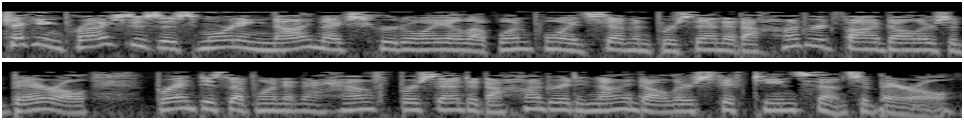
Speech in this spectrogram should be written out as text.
Checking prices this morning, NYMEX crude oil up 1.7% at $105 a barrel. Brent is up 1.5% at $109.15 a barrel.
